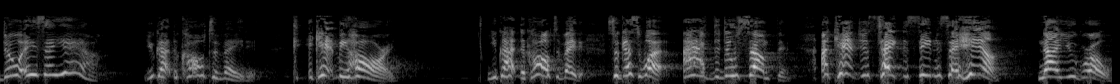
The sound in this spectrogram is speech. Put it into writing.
do it? He said, yeah, you got to cultivate it. It can't be hard. You got to cultivate it. So guess what? I have to do something. I can't just take the seed and say, here, now you grow.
